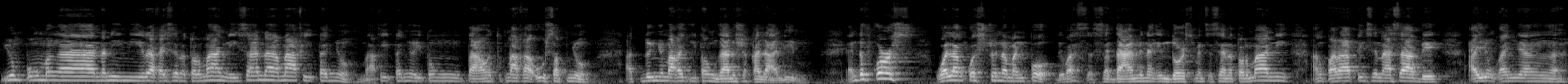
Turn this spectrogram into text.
yung pong mga naninira kay Senator Manny, sana makita nyo. Makita nyo itong tao at makausap nyo. At doon nyo makikita kung gaano siya kalalim. And of course, walang question naman po, 'di ba? Sa, sa dami ng endorsement sa Senator Manny, ang parating sinasabi ay yung kanyang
